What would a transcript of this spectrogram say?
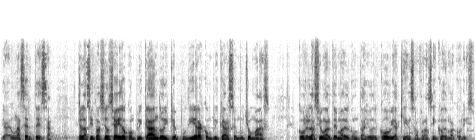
ya es una certeza, que la situación se ha ido complicando y que pudiera complicarse mucho más con relación al tema del contagio del COVID aquí en San Francisco de Macorís.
